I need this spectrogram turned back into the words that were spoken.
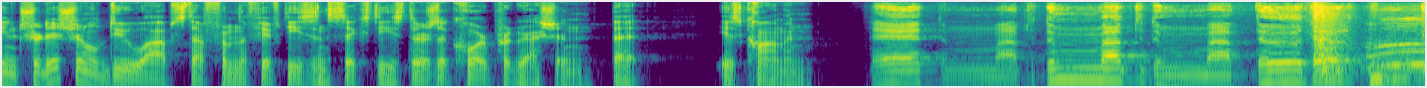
in traditional doo wop stuff from the 50s and 60s, there's a chord progression that is common. Why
